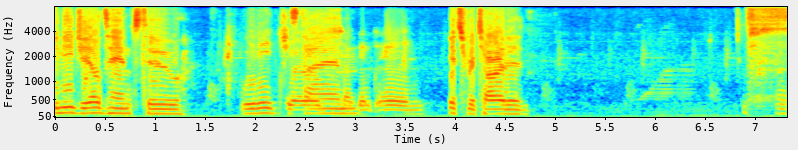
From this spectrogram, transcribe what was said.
We need Gerald's hands too. We need This Gerald time- second in. It's retarded. Oh,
